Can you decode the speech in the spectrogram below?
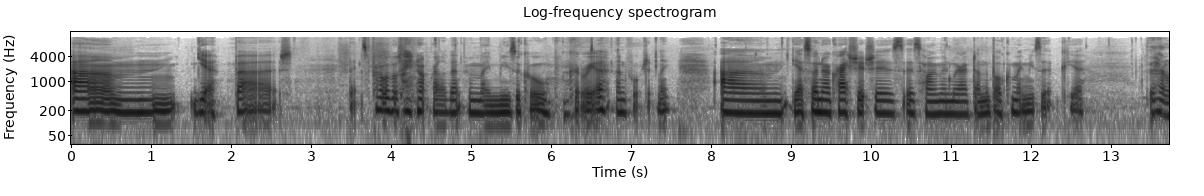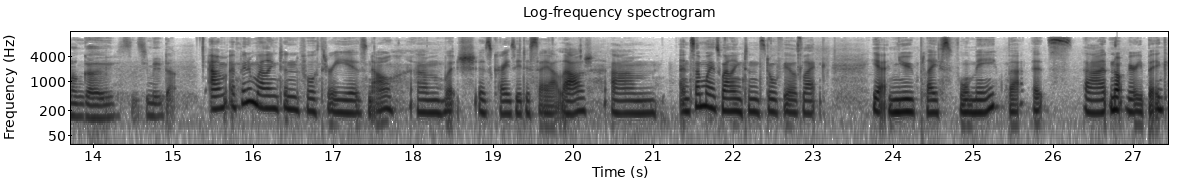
Um, yeah, but that's probably not relevant in my musical career, unfortunately. Um, yeah, so no, Christchurch is, is home and where I've done the bulk of my music, yeah. How long ago since you moved up? Um, I've been in Wellington for three years now, um, which is crazy to say out loud. Um, in some ways, Wellington still feels like, yeah, a new place for me, but it's uh, not very big,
